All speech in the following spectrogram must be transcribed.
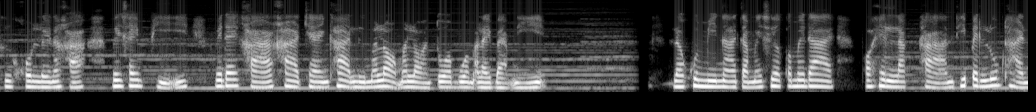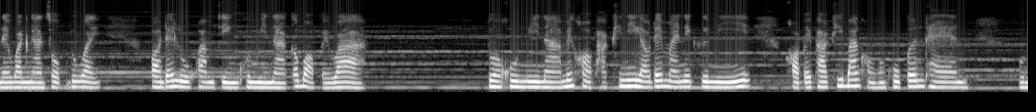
คือคนเลยนะคะ ไม่ใช่ผี ไม่ได้ขาขาดแขนขาดหรือมาหลอกมาหลอนตัวบวมอะไรแบบนี้ แล้วคุณมีนาจะไม่เชื่อก็ไม่ได้ เพราะเห็นหลักฐานที่เป็นรูปถ่ายในวันงานศพด้วย พอได้รู้ความจริง คุณมีนาก็บอกไปว่า ตัวคุณมีนาไม่ขอพักที่นี่แล้วได้ไหมในคืนนี้ ขอไปพักที่บ้านของคุณครูเปิ้ลแทน คุณ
